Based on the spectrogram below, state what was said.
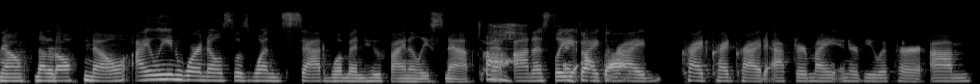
no, not at all? No, Eileen Wuornos was one sad woman who finally snapped. And Oh, honestly, I I, cried, cried, cried, cried after my interview with her. Um,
